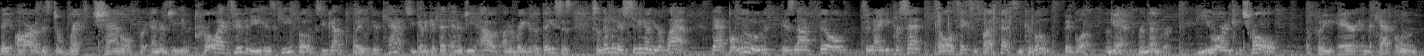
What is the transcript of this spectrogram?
they are this direct channel for energy. And proactivity is key, folks. You've got to play with your cats. You've got to get that energy out on a regular basis. So then when they're sitting on your lap, that balloon is not filled to 90%. So all it takes is five pets and kaboom, they blow. Again, remember, you are in control of putting air in the cat balloon.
